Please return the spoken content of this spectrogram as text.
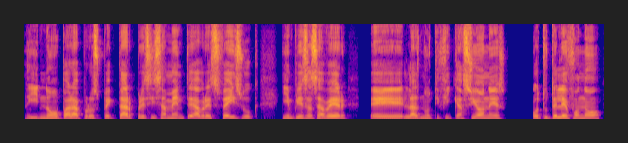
y no para prospectar precisamente, abres Facebook y empiezas a ver eh, las notificaciones o tu teléfono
